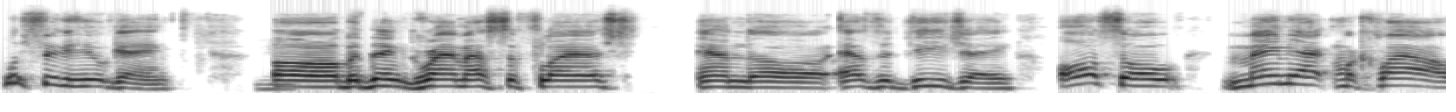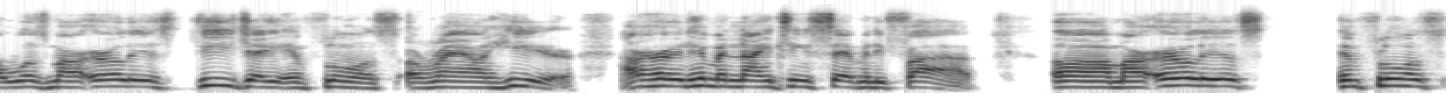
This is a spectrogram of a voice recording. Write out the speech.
with Sugar Hill Gang, mm-hmm. uh, but then Grandmaster Flash, and uh, as a DJ. Also, Maniac McCloud was my earliest DJ influence around here. I heard him in 1975. Uh, my earliest influence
